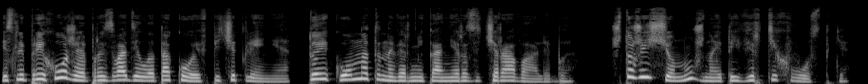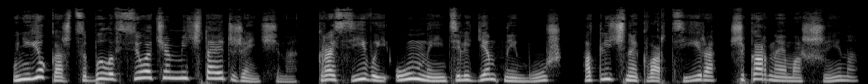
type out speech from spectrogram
Если прихожая производила такое впечатление, то и комнаты наверняка не разочаровали бы. Что же еще нужно этой вертихвостке? У нее, кажется, было все, о чем мечтает женщина. Красивый, умный, интеллигентный муж, отличная квартира, шикарная машина.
